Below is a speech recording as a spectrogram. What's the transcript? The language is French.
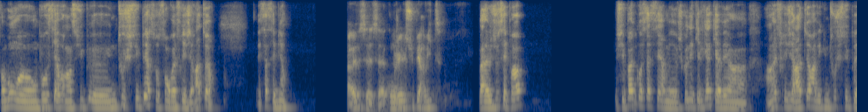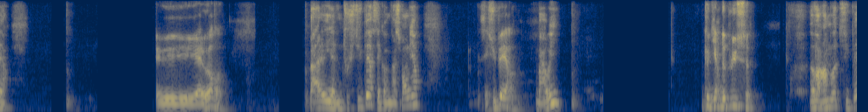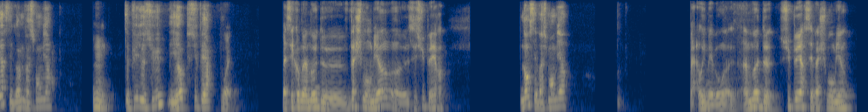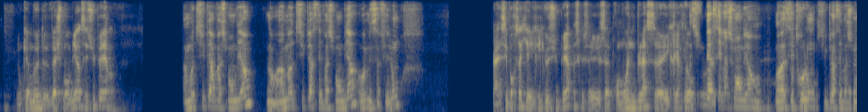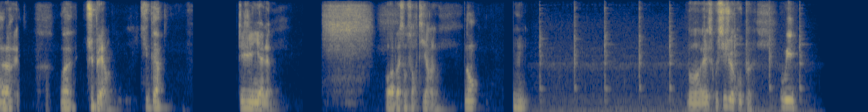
Enfin bon, euh, on peut aussi avoir un euh, une touche super sur son réfrigérateur. Et ça, c'est bien. Ah ouais, ça, ça congèle super vite. Bah, je sais pas. Je sais pas à quoi ça sert, mais je connais quelqu'un qui avait un, un réfrigérateur avec une touche super. Et alors? Bah, il a une touche super, c'est quand même vachement bien. C'est super. Bah oui. Que dire de plus? Avoir un mode super, c'est quand même vachement bien. Hmm. T'appuies dessus et hop, super. Ouais. Bah, c'est comme un mode euh, vachement bien, euh, c'est super. Non, c'est vachement bien. Bah oui, mais bon, euh, un mode super, c'est vachement bien. Donc un mode vachement bien, c'est super. Un mode super vachement bien? Non, un mode super, c'est vachement bien. Ouais, mais ça fait long. Bah, c'est pour ça qu'il y a écrit que super, parce que ça prend moins de place à écrire. Dans- super, c'est vachement bien. Ouais, c'est trop long. Super, c'est vachement Euh, bien. Ouais, super. super. C'est génial. On va pas s'en sortir là. Non. Hmm. Bon, allez, ce coup-ci, je coupe. Oui.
